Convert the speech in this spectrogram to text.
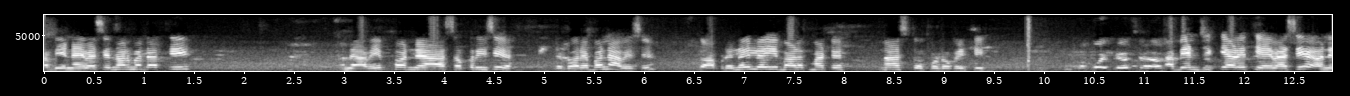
આ બેન આવ્યા છે નર્મદાથી. અને આ વેફર ને આ સકરી છે તે ઘરે બનાવે છે. તો આપણે લઈ લઈએ બાળક માટે નાસ્તો થોડો કંઈથી. આ બેન જીકિયાળીથી આવ્યા છે અને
